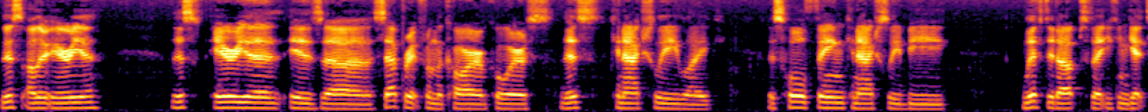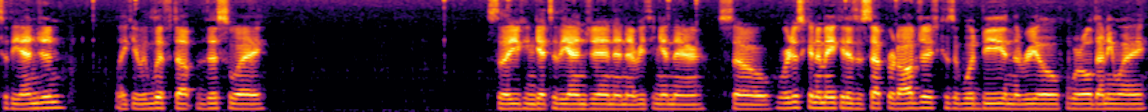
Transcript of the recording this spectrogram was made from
this other area. This area is uh, separate from the car, of course. This can actually, like, this whole thing can actually be lifted up so that you can get to the engine. Like, it would lift up this way so that you can get to the engine and everything in there. So we're just going to make it as a separate object because it would be in the real world anyway.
